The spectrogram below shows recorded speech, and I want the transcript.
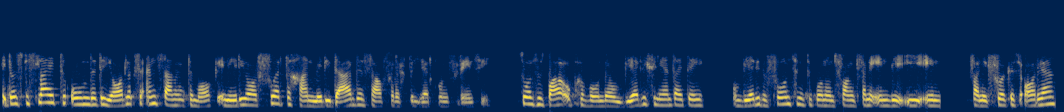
het ons besluit om dit 'n jaarlikse instelling te maak en hierdie jaar voort te gaan met die derde selfgerigte leerkonferensie. So ons is baie opgewonde om weer die geleentheid te hê om weer die befondsing te kon ontvang van die NWI en van die fokusarea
